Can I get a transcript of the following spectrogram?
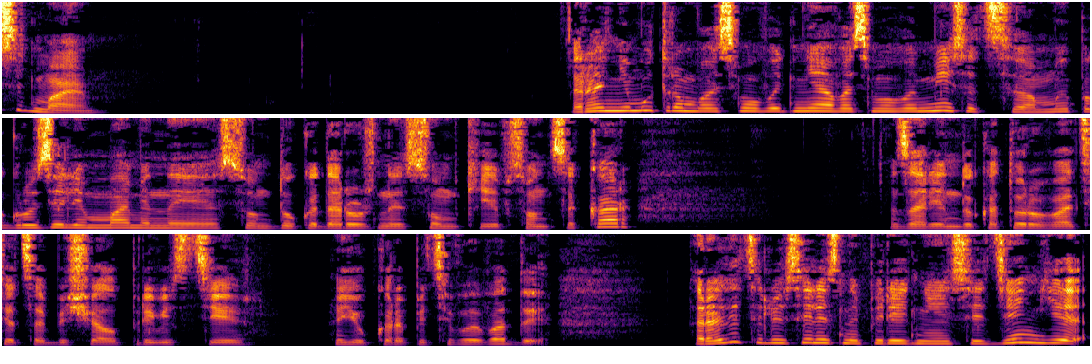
седьмая. Ранним утром восьмого дня восьмого месяца мы погрузили мамины сундук и дорожные сумки в солнцекар, за аренду которого отец обещал привезти юкора питьевой воды. Родители уселись на переднее сиденье,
